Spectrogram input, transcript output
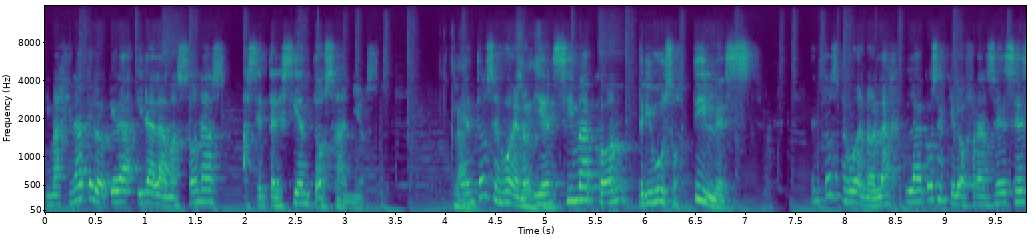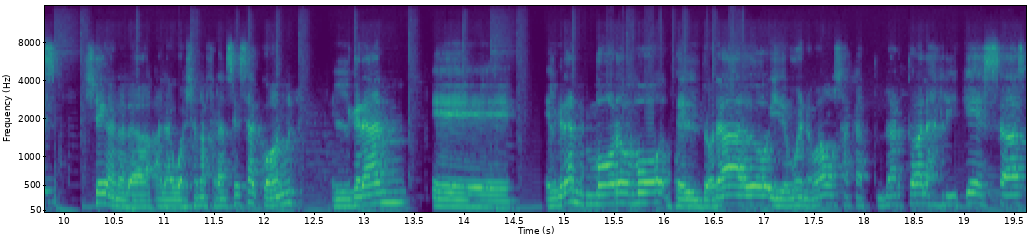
imagínate lo que era ir al Amazonas hace 300 años. Entonces, bueno, y encima con tribus hostiles. Entonces, bueno, la, cosa es que los franceses llegan a la, Guayana francesa con el gran, eh, el gran morbo del dorado y de, bueno, vamos a capturar todas las riquezas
